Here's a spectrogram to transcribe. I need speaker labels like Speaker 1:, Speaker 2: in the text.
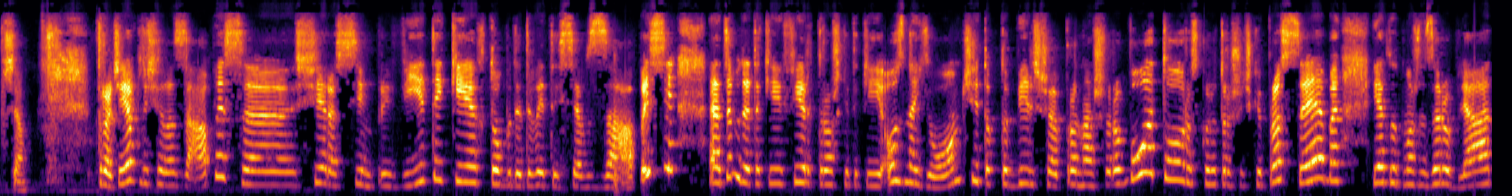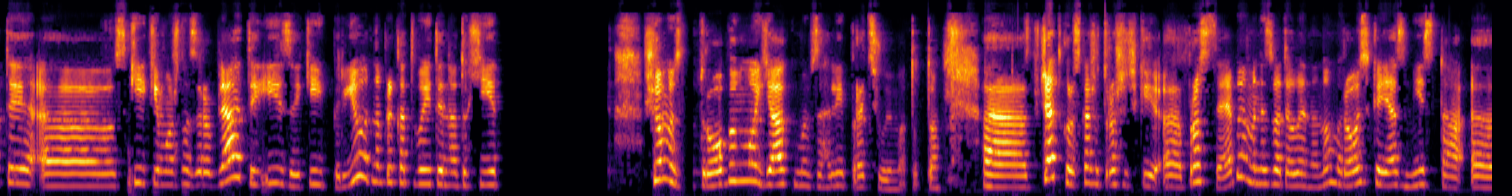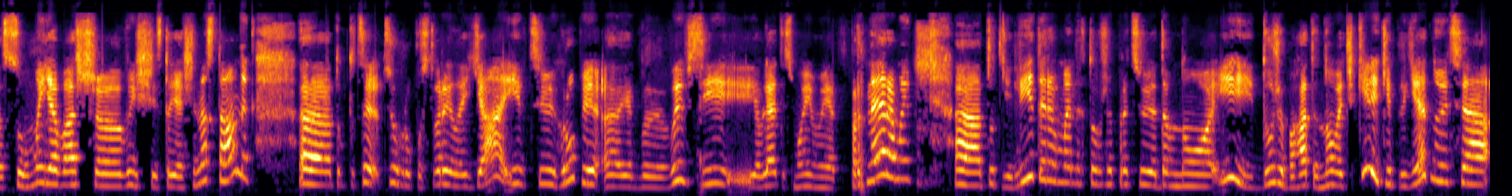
Speaker 1: Все. Коротше, я включила запис. Е, Ще раз всім привітики, хто буде дивитися в записі. Е, Це буде такий ефір, трошки такий ознайомчий, тобто більше про нашу роботу, розкажу трошечки про себе, як тут можна заробляти, е, скільки можна заробляти і за який період, наприклад, вийти на дохід. Що ми робимо, як ми взагалі працюємо? Тобто, е, спочатку розкажу трошечки е, про себе. Мене звати Олена Номеровська, я з міста е, Суми, я ваш вищий стоящий наставник. Тобто, це цю групу створила я, і в цій групі, якби ви всі являєтесь моїми як партнерами. Тут є лідери в мене, хто вже працює давно, і дуже багато новачків, які приєднуються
